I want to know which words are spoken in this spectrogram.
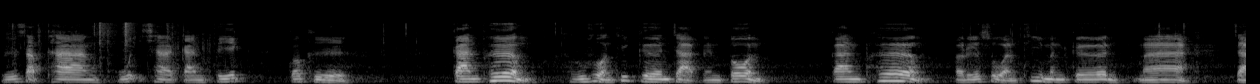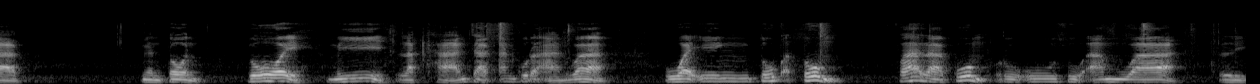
หรือศัพท์ทางวิชาการฟิกก็คือ การเพิ่มหรือส่วนที่เกินจากเงินต้น การเพิ่มหรือส่วนที่มันเกินมาจากเงินต้น โดยมีหลักฐานจากอันกุรอานว่าวอิงตุบตุมฟาลากุม รูอูสุอัมวาลิ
